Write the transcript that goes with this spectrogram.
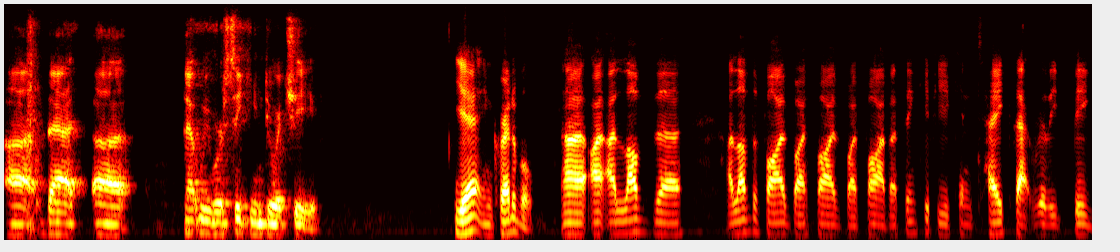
uh, that uh, that we were seeking to achieve. Yeah, incredible. Uh, I, I, love the I love the five by five by five. I think if you can take that really big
